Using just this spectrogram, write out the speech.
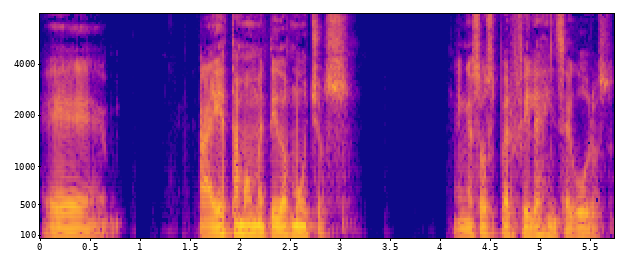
eh, ahí estamos metidos muchos, en esos perfiles inseguros.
